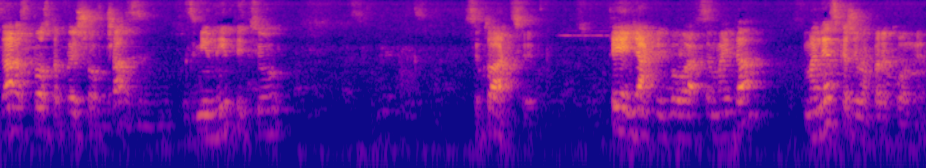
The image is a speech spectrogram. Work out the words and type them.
Зараз просто прийшов час змінити цю ситуацію. Те, як відбувався Майдан, мене, скажімо, переконує,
